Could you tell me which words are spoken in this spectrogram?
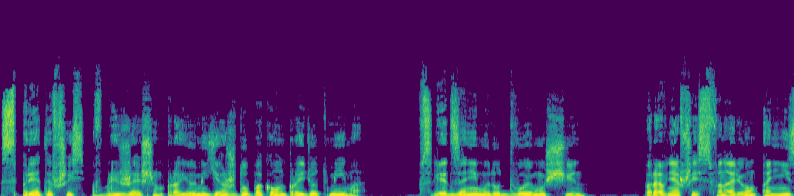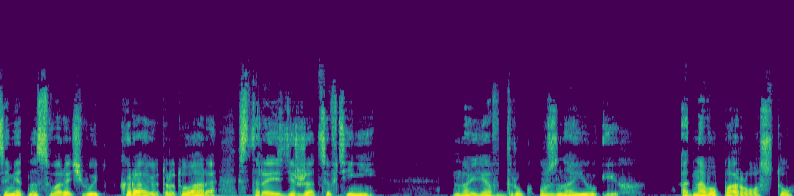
Спрятавшись в ближайшем проеме, я жду, пока он пройдет мимо. Вслед за ним идут двое мужчин. Поравнявшись с фонарем, они незаметно сворачивают к краю тротуара, стараясь держаться в тени. Но я вдруг узнаю их. Одного по росту,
